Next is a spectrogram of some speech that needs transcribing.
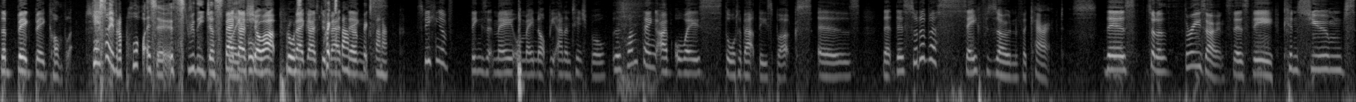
the big big conflict. Yeah, it's not even a plot, is it? It's really just Bad like, guys oh, show up. Bad guys do quick bad spanner, things. quick spanner. Speaking of things that may or may not be unintentional, there's one thing I've always thought about these books is that there's sort of a safe zone for characters. There's sort of three zones. There's the consumed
